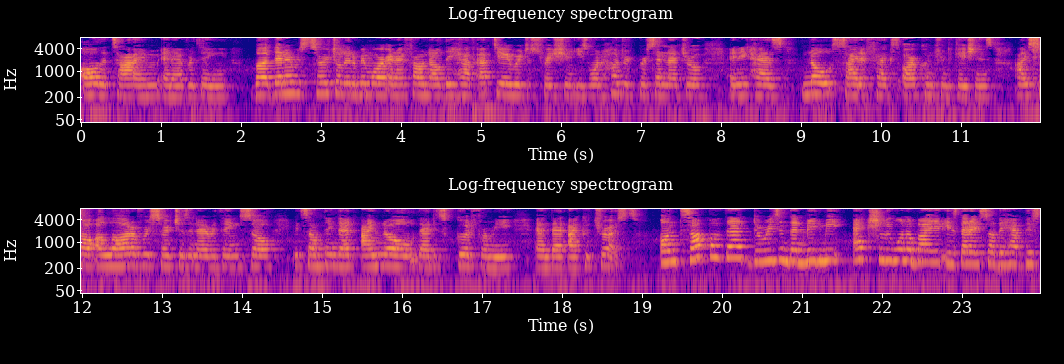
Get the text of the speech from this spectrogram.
all the time and everything but then I researched a little bit more and I found out they have FDA registration is 100% natural and it has no side effects or contraindications. I saw a lot of researches and everything so it's something that I know that it's good for me and that I could trust. On top of that, the reason that made me actually want to buy it is that I saw they have this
